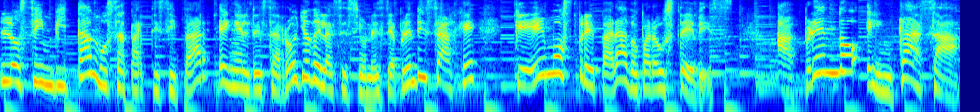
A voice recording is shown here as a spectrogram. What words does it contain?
Los invitamos a participar en el desarrollo de las sesiones de aprendizaje que hemos preparado para ustedes. Aprendo en casa.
